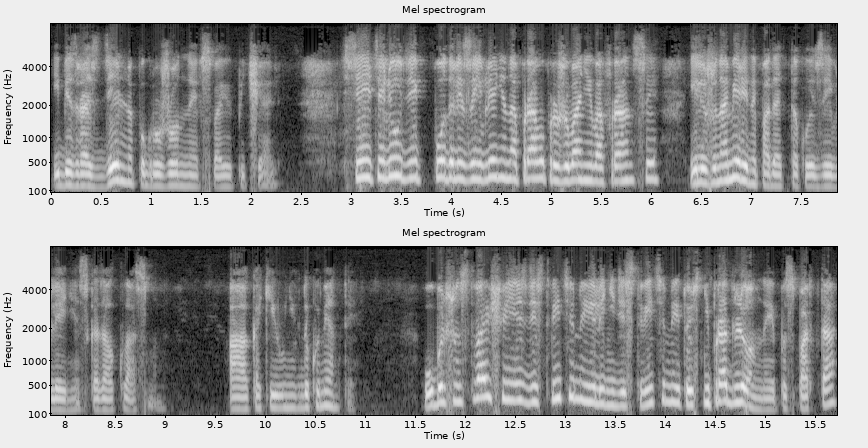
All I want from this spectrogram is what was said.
и безраздельно погруженная в свою печаль. Все эти люди подали заявление на право проживания во Франции или же намерены подать такое заявление, сказал Классман. А какие у них документы? У большинства еще есть действительные или недействительные, то есть непродленные паспорта.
